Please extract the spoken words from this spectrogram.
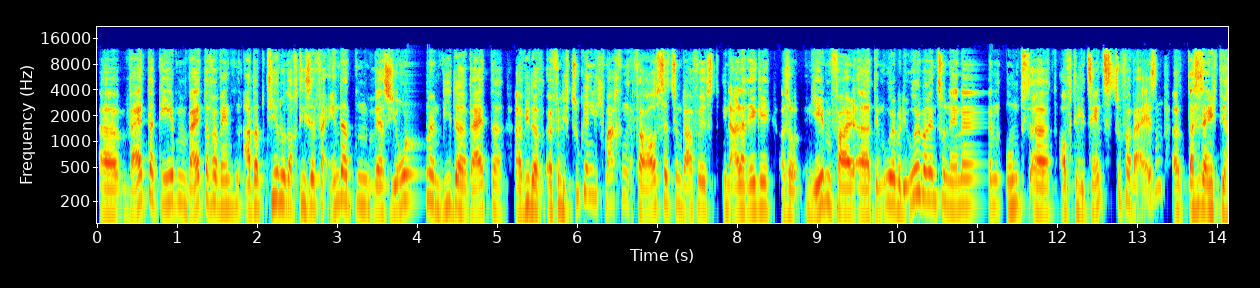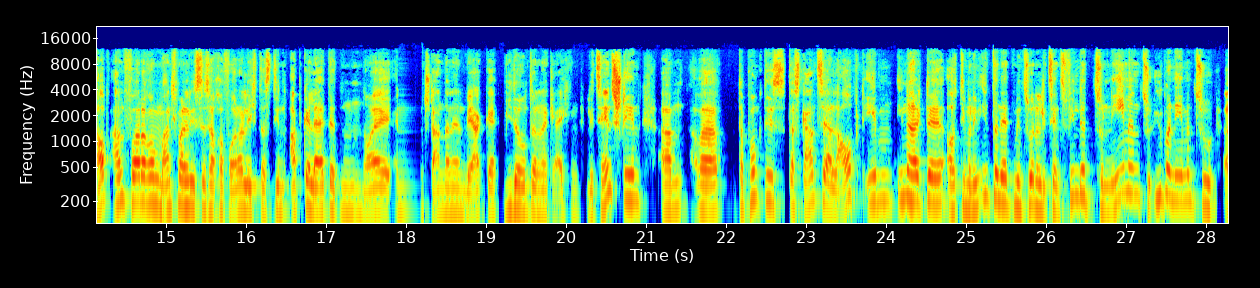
äh, weitergeben, weiterverwenden, adaptieren und auch diese veränderten Versionen wieder weiter, äh, wieder öffentlich zugänglich machen. Voraussetzung dafür ist in aller Regel, also in jedem Fall, äh, den Urheber, die Urheberin zu nennen und äh, auf die Lizenz zu verweisen. Äh, das ist eigentlich die Hauptanforderung. Manchmal ist es auch erforderlich, dass die abgeleiteten, neu entstandenen Werke wieder unter einer gleichen Lizenz stehen. Ähm, aber der Punkt ist, das Ganze erlaubt eben Inhalte, aus die man im Internet mit so einer Lizenz findet, zu nehmen, zu übernehmen, zu äh,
